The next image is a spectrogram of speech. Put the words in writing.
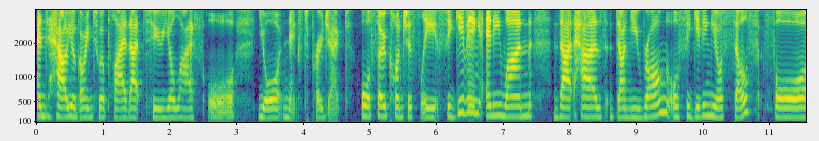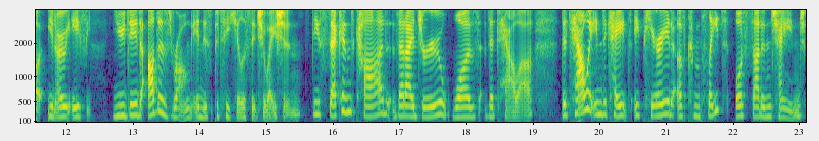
and how you're going to apply that to your life or your next project. Also, consciously forgiving anyone that has done you wrong or forgiving yourself for, you know, if you did others wrong in this particular situation. The second card that I drew was the Tower. The tower indicates a period of complete or sudden change.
